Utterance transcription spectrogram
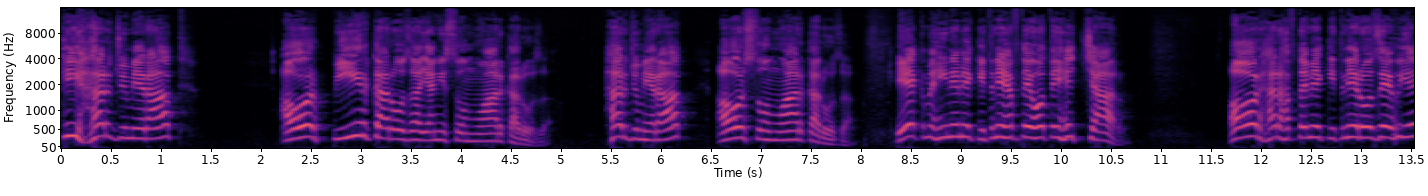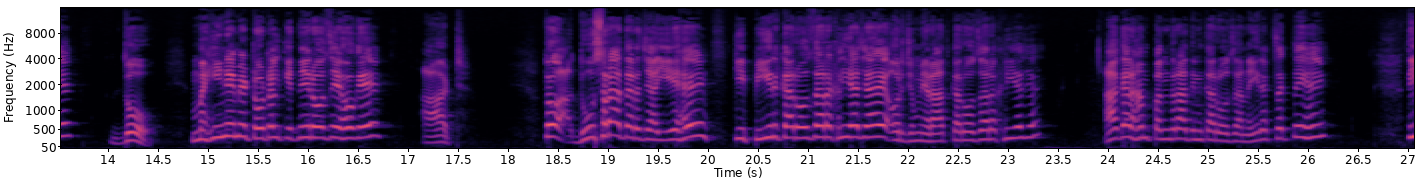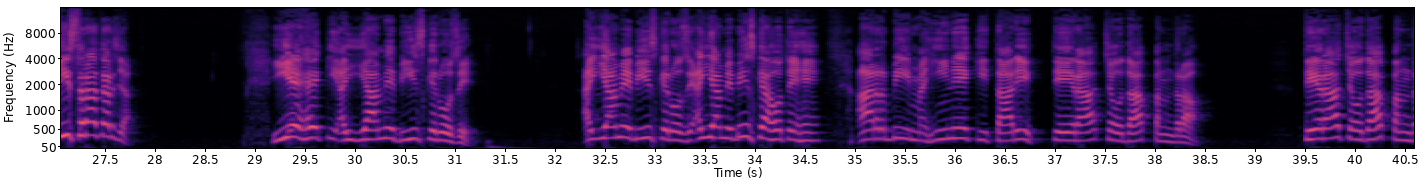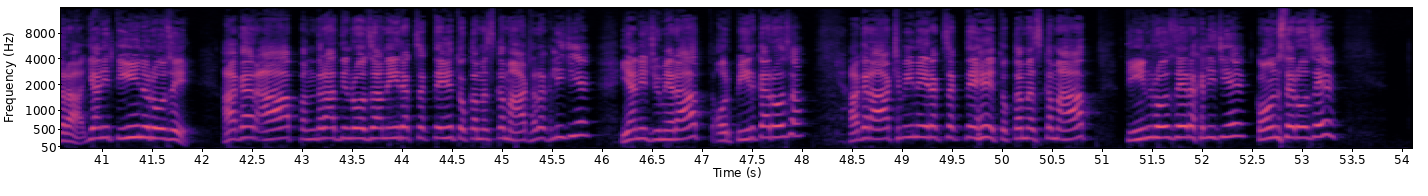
कि हर जुमेरात और पीर का रोजा यानी सोमवार का रोजा, हर जुमेरात और सोमवार का रोजा, एक महीने में कितने हफ़्ते होते हैं? चार। और हर हफ़्ते में कितने रोज़े हुए? दो। महीने में टोटल कितने रोज़े हो गए? आठ। तो दूसरा दर्जा यह है कि पीर का रोजा रख लिया जाए और जुमेरात का रोजा रख लिया जाए। अगर हम पंद्रह दिन का रोजा नहीं रख सकते हैं तीसरा दर्जा यह है कि अयाम बीस के रोज़े। अयाम बीस के रोज़े। अयाम बीस क्या होते हैं? अरबी महीने की तारीख तेरह, चौदह, पंद्रह। तेरह, चौदह, पंद्रह, यानी तीन रोज़े। अगर आप पंद्रह दिन रोजा नहीं रख सकते हैं तो कम से कम आठ रख लीजिए, यानी जुमेरात और पीर का रोजा। अगर आठ भी नहीं रख सकते हैं तो कम से कम आप तीन रोज़े रख लीजिए। कौन से रोज़े?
